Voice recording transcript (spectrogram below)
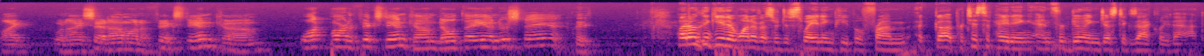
Like when I said I'm on a fixed income, what part of fixed income don't they understand? Well, I don't think either one of us are dissuading people from uh, participating and for doing just exactly that.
